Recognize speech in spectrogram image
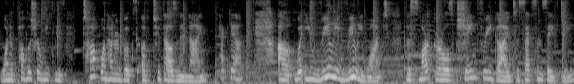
one of Publisher Weekly's top 100 books of 2009. Heck yeah. Uh, what you really, really want The Smart Girl's Shame Free Guide to Sex and Safety,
